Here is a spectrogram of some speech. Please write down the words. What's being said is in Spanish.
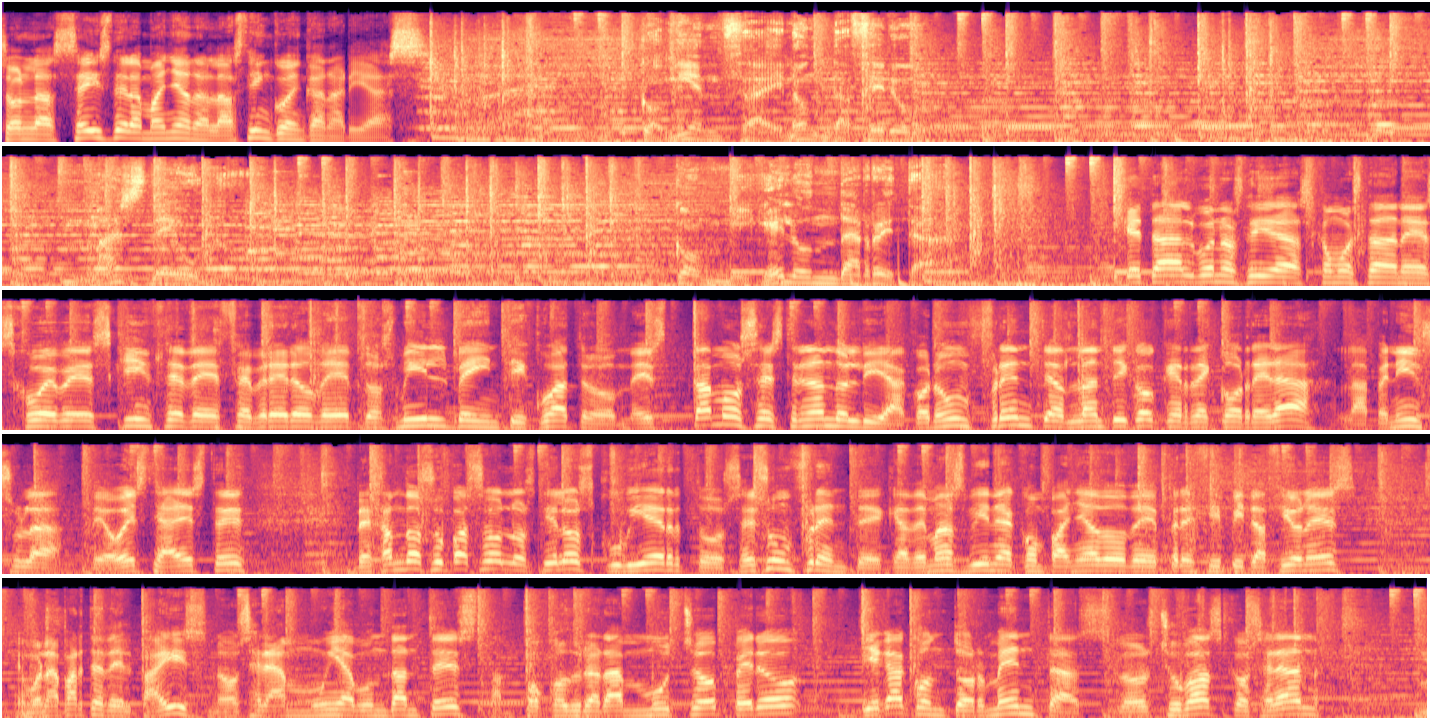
Son las 6 de la mañana, las 5 en Canarias. Comienza en Onda Cero. Más de uno. Con Miguel Ondarreta. ¿Qué tal? Buenos días, ¿cómo están? Es jueves 15 de febrero de 2024. Estamos estrenando el día con un frente atlántico que recorrerá la península de oeste a este, dejando a su paso los cielos cubiertos. Es un frente que además viene acompañado de precipitaciones en buena parte del país. No serán muy abundantes, tampoco durarán mucho, pero llega con tormentas. Los chubascos serán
